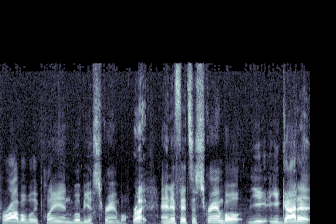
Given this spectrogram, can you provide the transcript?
probably play in will be a scramble. Right. And if it's a scramble, you, you gotta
